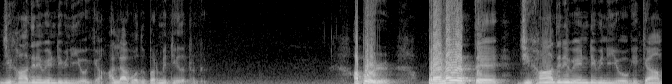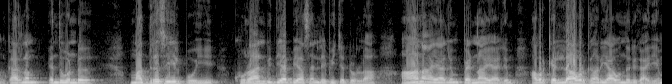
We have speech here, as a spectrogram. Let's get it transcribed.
ജിഹാദിന് വേണ്ടി വിനിയോഗിക്കാം. അല്ലാഹു അത് പെർമിറ്റ് ചെയ്തിട്ടുണ്ട്. അപ്പോൾ പ്രണയത്തെ ജിഹാദിന് വേണ്ടി വിനിയോഗിക്കാം. കാരണം എന്തുകൊണ്ട്? മദ്രസയിൽ പോയി ഖുറാൻ വിദ്യാഭ്യാസം ലഭിച്ചിട്ടുള്ള ആണായാലും പെണ്ണായാലും അവർക്കെല്ലാവർക്കും അറിയാവുന്നൊരു കാര്യം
